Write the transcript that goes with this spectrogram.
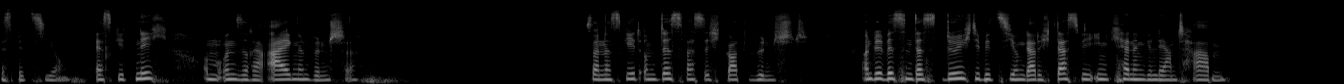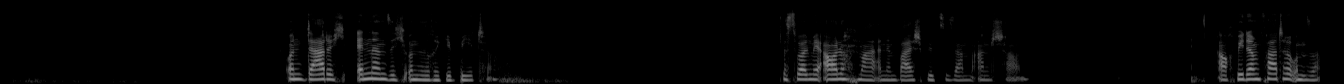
ist Beziehung. Es geht nicht um unsere eigenen Wünsche, sondern es geht um das, was sich Gott wünscht. Und wir wissen das durch die Beziehung, dadurch, dass wir ihn kennengelernt haben. Und dadurch ändern sich unsere Gebete. Das wollen wir auch noch mal an einem Beispiel zusammen anschauen. Auch wieder im Vater unser.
